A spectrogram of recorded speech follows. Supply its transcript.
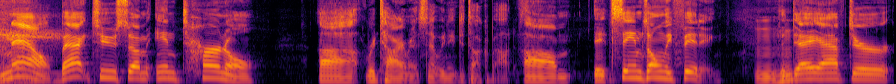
Now, back to some internal uh, retirements that we need to talk about. Um, it seems only fitting the day after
